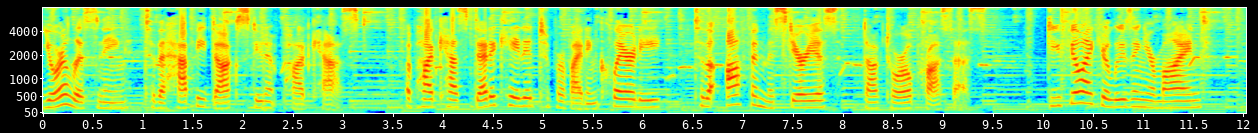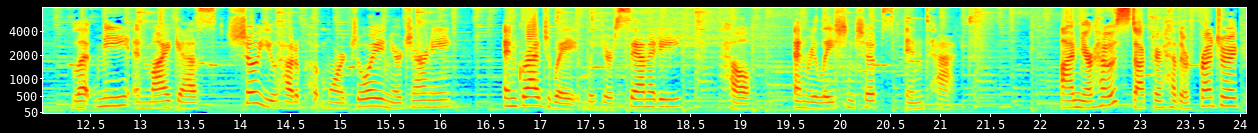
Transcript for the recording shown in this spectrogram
You're listening to the Happy Doc Student Podcast, a podcast dedicated to providing clarity to the often mysterious doctoral process. Do you feel like you're losing your mind? Let me and my guests show you how to put more joy in your journey and graduate with your sanity, health, and relationships intact. I'm your host, Dr. Heather Frederick,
